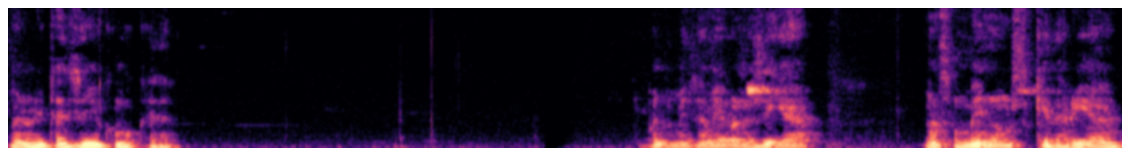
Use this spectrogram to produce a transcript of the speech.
Bueno ahorita enseño cómo queda. Bueno mis amigos así ya más o menos quedaría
